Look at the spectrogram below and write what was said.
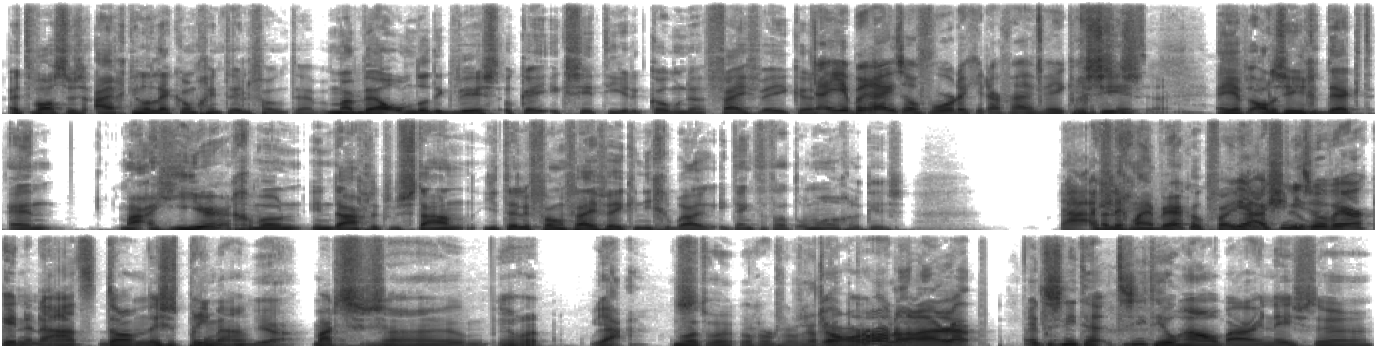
Het was dus eigenlijk heel lekker om geen telefoon te hebben. Maar wel omdat ik wist, oké, ik zit hier de komende vijf weken. Ja, en je bereidt al voor dat je daar vijf weken Precies. En je hebt alles ingedekt. En Maar hier, gewoon in dagelijks bestaan, je telefoon vijf weken niet gebruiken, ik denk dat dat onmogelijk is. Ja, als je, ligt mijn werk ook vijf ja, als je niet wil werken inderdaad, dan is het prima. Ja. Maar het is... eh, ja. Wat? wat? Het is, niet, het is niet heel haalbaar in deze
